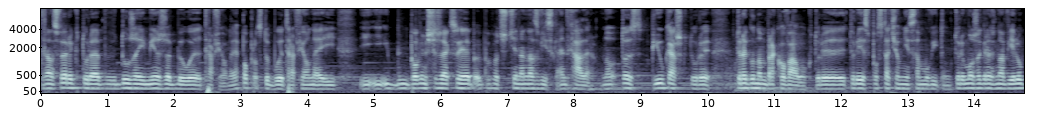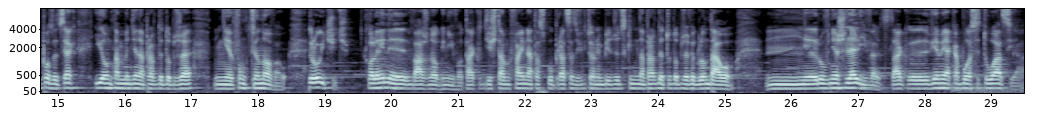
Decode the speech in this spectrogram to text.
Transfery, które w dużej mierze były trafione, po prostu były trafione i, i, i powiem szczerze, jak sobie popatrzycie na nazwiska, Endhaler, no to jest piłkarz, który którego nam brakowało, który, który jest postacią niesamowitą, który może grać na wielu pozycjach i on tam będzie naprawdę dobrze nie, funkcjonował. Grójcić. Kolejny ważne ogniwo, tak? Gdzieś tam fajna ta współpraca z Wiktorem Biedrzyckim, naprawdę to dobrze wyglądało. Mm, Również Leliwelt, tak? Y, Wiemy jaka była sytuacja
